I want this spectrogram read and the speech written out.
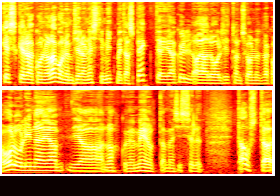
Keskerakonna lagunemisel on hästi mitmeid aspekte ja küll ajalooliselt on see olnud väga oluline ja, ja noh, kui me meenutame siis selle tausta,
